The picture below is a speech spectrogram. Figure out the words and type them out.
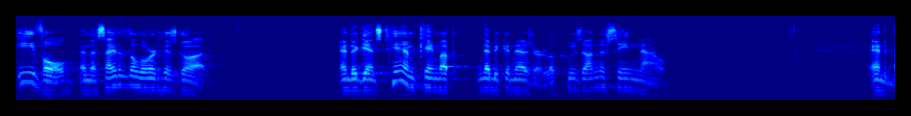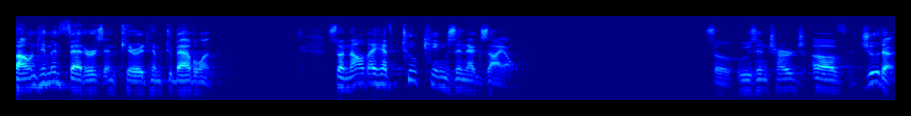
evil in the sight of the Lord his God. And against him came up Nebuchadnezzar. Look who's on the scene now. And bound him in fetters and carried him to Babylon. So now they have two kings in exile. So who's in charge of Judah?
